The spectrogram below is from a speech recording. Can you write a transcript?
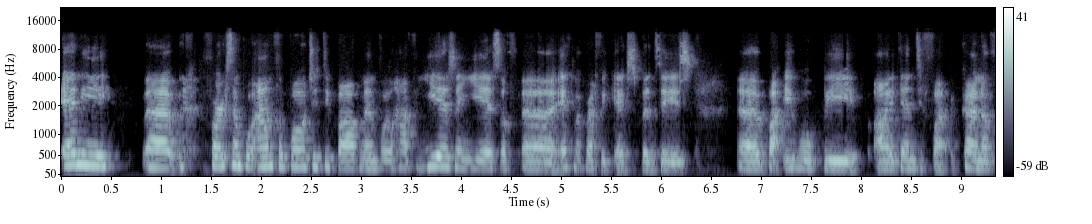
any, uh, for example, anthropology department will have years and years of uh, ethnographic expertise, uh, but it will be identified kind of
